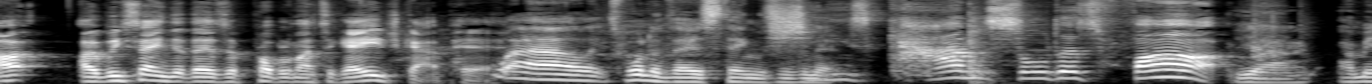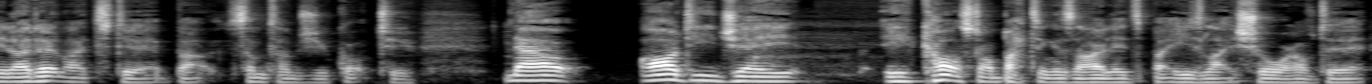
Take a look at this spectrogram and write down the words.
Are, are we saying that there's a problematic age gap here? Well, it's one of those things, isn't it? She's cancelled as fuck. Yeah, I mean, I don't like to do it, but sometimes you've got to. Now, RDJ, he can't stop batting his eyelids, but he's like, sure, I'll do it.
